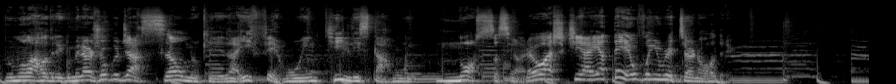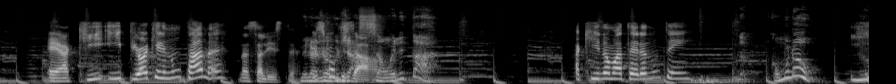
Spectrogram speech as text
Vamos lá, Rodrigo. Melhor jogo de ação, meu querido. Aí ferrou, hein? Que lista ruim. Nossa senhora. Eu acho que aí até eu vou em Returnal, Rodrigo. É aqui, e pior que ele não tá, né, nessa lista. Melhor Isso é jogo é de ação, ele tá. Aqui na matéria não tem. Como não? Eu,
